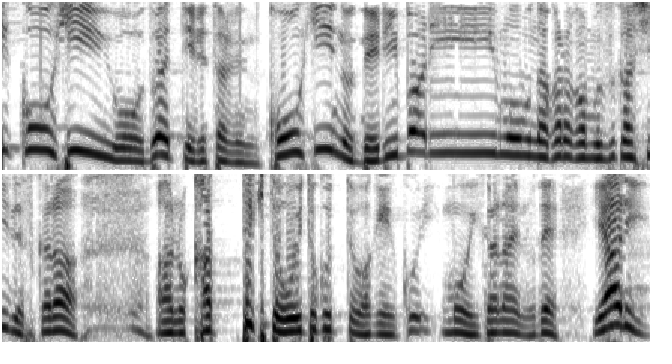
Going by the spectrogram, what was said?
いコーヒーをどうやって入れたらいいの？コーヒーのデリバリーもなかなか難しいですから、あの、買ってきて置いとくってわけにもういかないので、やはり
